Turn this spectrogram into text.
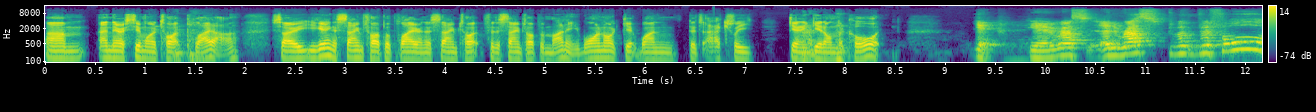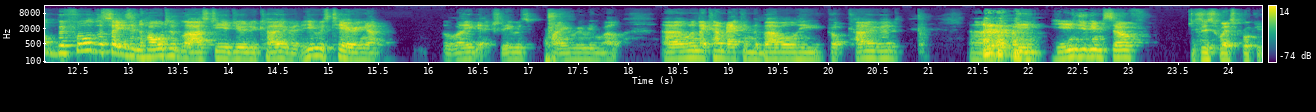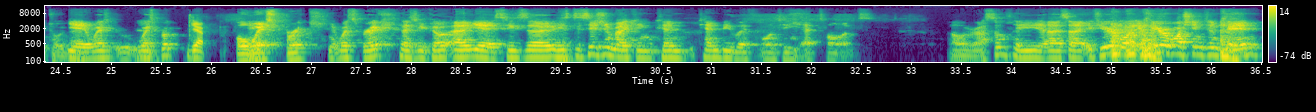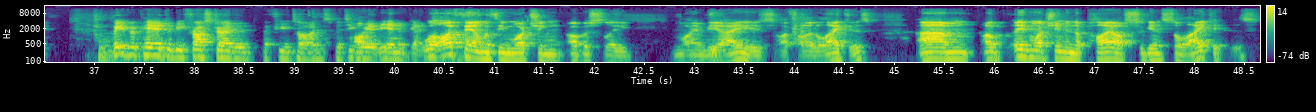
um, and they're a similar type player. So you're getting the same type of player and the same type for the same type of money. Why not get one that's actually going to get on the court? yeah, yeah. Russ and Russ before before the season halted last year due to COVID, he was tearing up the league. Actually, he was playing really well. Uh, when they come back in the bubble, he got COVID. Uh, he, he injured himself. Is this Westbrook you're talking Yeah, about? West, Westbrook. Yep. Or Yeah. Westbrook? Yeah, Westbrook, as you call. Uh, yes, his uh, his decision making can can be left wanting at times. Oh, Russell. He uh, so if you're a, if you're a Washington fan, be prepared to be frustrated a few times, particularly at the end of games. Well, I found with him watching, obviously, my NBA is I follow the Lakers. Um, I even watch him in the playoffs against the Lakers.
